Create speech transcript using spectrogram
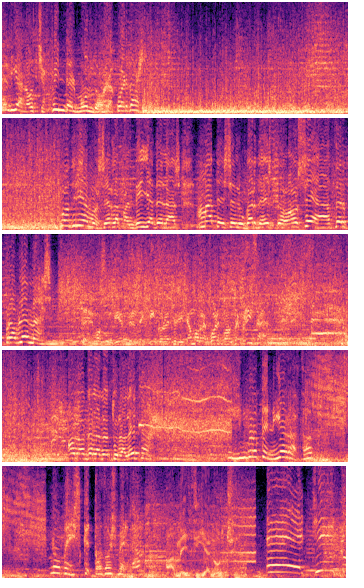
Medianoche, fin del mundo, ¿recuerdas? Ser la pandilla de las mates en lugar de esto, o sea, hacer problemas. Tenemos un 1035, necesitamos refuerzos, deprisa. Hablan de la naturaleza. El libro tenía razón. ¿No veis que todo es verdad? A medianoche ¡Eh, chicos!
